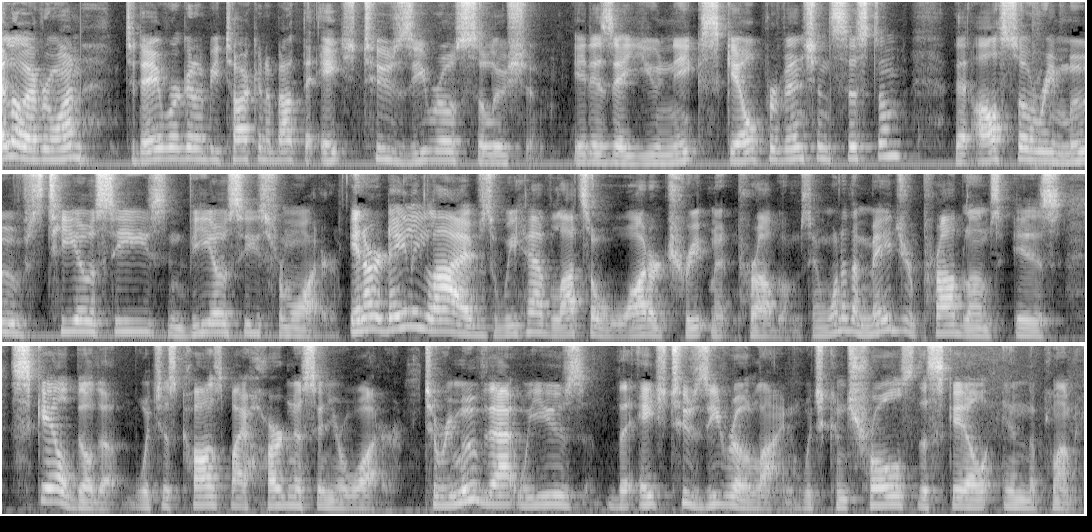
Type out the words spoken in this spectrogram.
Hello everyone. Today we're going to be talking about the H2Zero solution. It is a unique scale prevention system that also removes TOCs and VOCs from water. In our daily lives, we have lots of water treatment problems, and one of the major problems is scale buildup, which is caused by hardness in your water. To remove that, we use the H2Zero line, which controls the scale in the plumbing.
